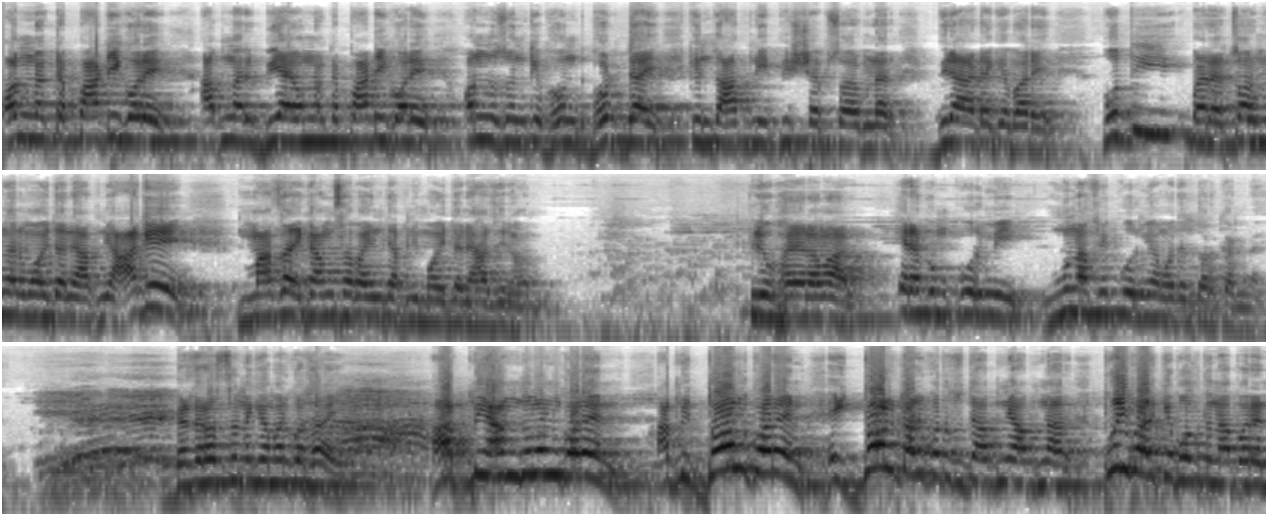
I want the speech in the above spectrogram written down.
অন্য একটা পার্টি করে, আপনার বিয়ে অন্য একটা পার্টি করে, অন্যজনকে ভোট দেয়, কিন্তু আপনি পিসাব চরমনার বিরাট একেবারে প্রতি মানে চরমনার ময়দানে আপনি আগে মাজায় গামছা বাইনতে আপনি ময়দানে হাজির হন। প্রিয় ভাইয়ের আমার, এরকম কর্মী, মুনাফিক কর্মী আমাদের দরকার নাই। বেজার হচ্ছে নাকি আমার কথায়? আপনি আন্দোলন করেন, আপনি দল করেন, এই দলটার কথা যদি আপনি আপনার পরিবারকে বলতে না পারেন,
